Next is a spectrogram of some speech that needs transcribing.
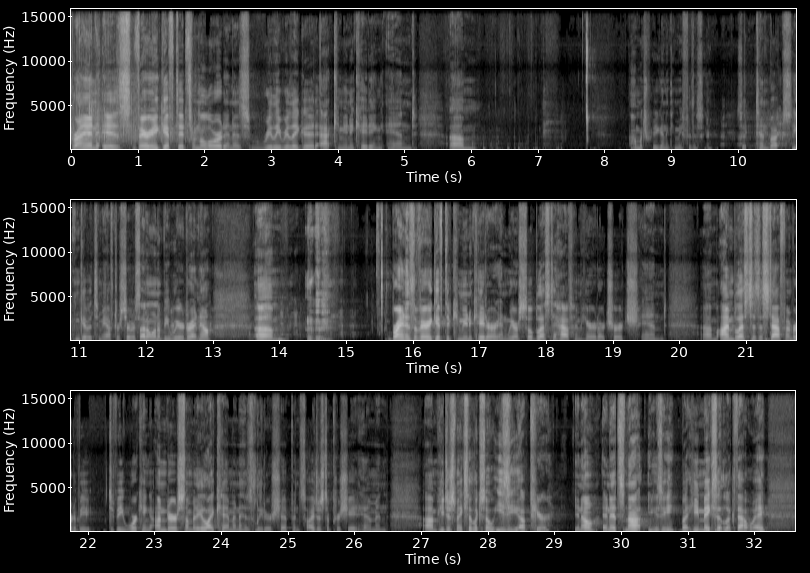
Brian is very gifted from the Lord and is really, really good at communicating. And um, how much were you going to give me for this again? Is it ten bucks? You can give it to me after service. I don't want to be weird right now. Um, Brian is a very gifted communicator, and we are so blessed to have him here at our church. And um, I'm blessed as a staff member to be to be working under somebody like him and his leadership. And so I just appreciate him. And um, he just makes it look so easy up here, you know. And it's not easy, but he makes it look that way.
